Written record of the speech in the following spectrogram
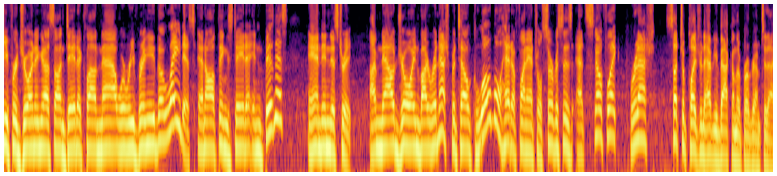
you for joining us on Data Cloud Now, where we bring you the latest in all things data in business and industry. I'm now joined by Rinesh Patel, Global Head of Financial Services at Snowflake. Rinesh, such a pleasure to have you back on the program today.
